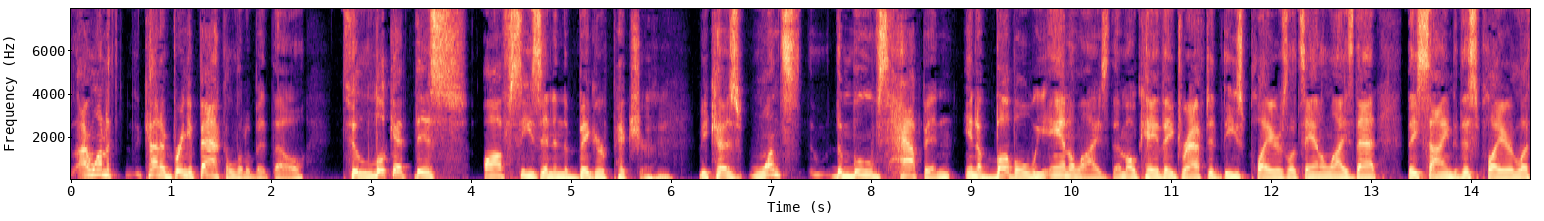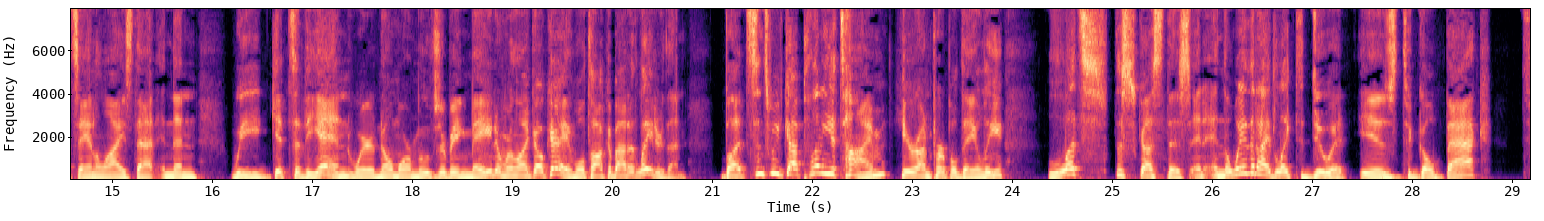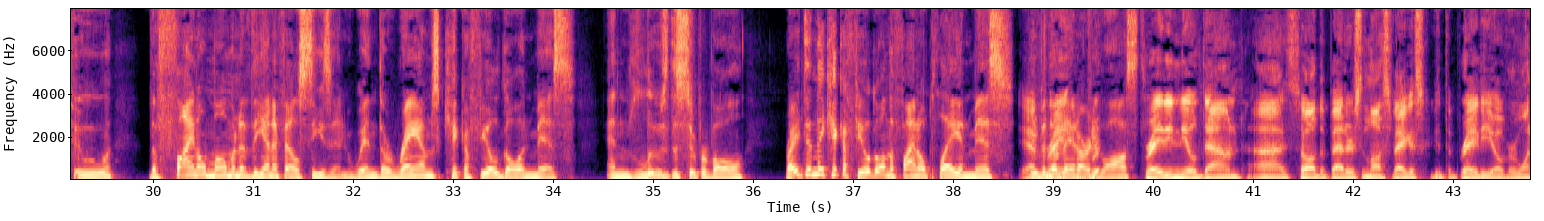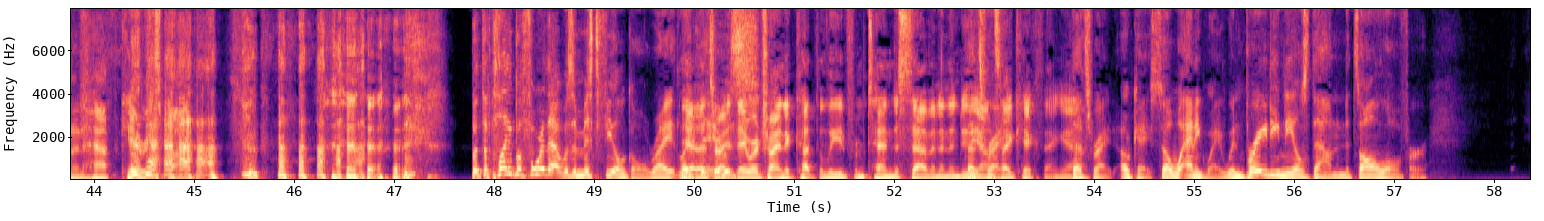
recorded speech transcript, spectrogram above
I want to kind of bring it back a little bit, though, to look at this offseason in the bigger picture. Mm-hmm. Because once the moves happen in a bubble, we analyze them. Okay, they drafted these players. Let's analyze that. They signed this player. Let's analyze that. And then we get to the end where no more moves are being made and we're like, okay, and we'll talk about it later then. But since we've got plenty of time here on Purple Daily, let's discuss this. And, and the way that I'd like to do it is to go back to the final moment of the NFL season when the Rams kick a field goal and miss and lose the Super Bowl. Right? Didn't they kick a field goal on the final play and miss, Yeah, even Brady- though they had already Br- lost? Brady kneeled down uh, so all the betters in Las Vegas could get the Brady over one and a half carry spot. But the play before that was a missed field goal, right? yeah, that's right. was- they were trying to cut the lead from 10 to 7 and then do the That's right. onside kick thing. Yeah. That's right. Okay. So anyway, when Brady kneels down and it's all over,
